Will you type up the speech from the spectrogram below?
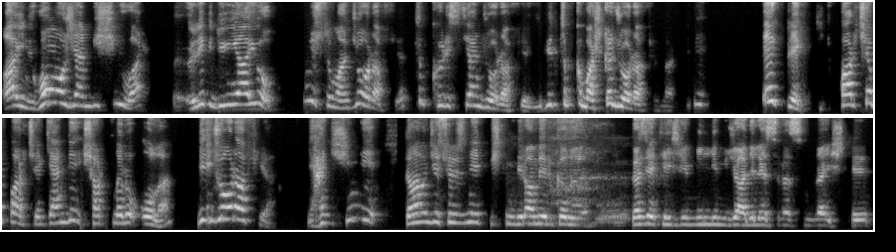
aynı, homojen bir şey var. Öyle bir dünya yok. Müslüman coğrafya tıpkı Hristiyan coğrafya gibi, tıpkı başka coğrafyalar gibi eklektik, parça parça kendi şartları olan bir coğrafya. Yani şimdi daha önce sözünü etmiştim bir Amerikalı gazeteci milli mücadele sırasında işte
